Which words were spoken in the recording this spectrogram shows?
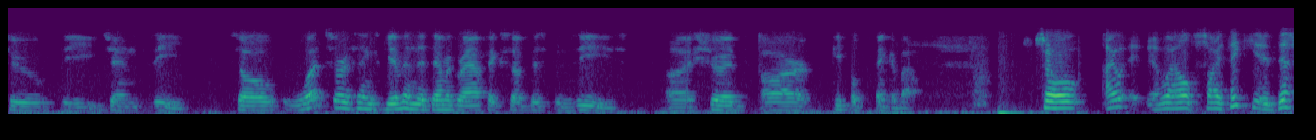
to the Gen Z. So, what sort of things, given the demographics of this disease, uh, should our people think about? So I well, so I think this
